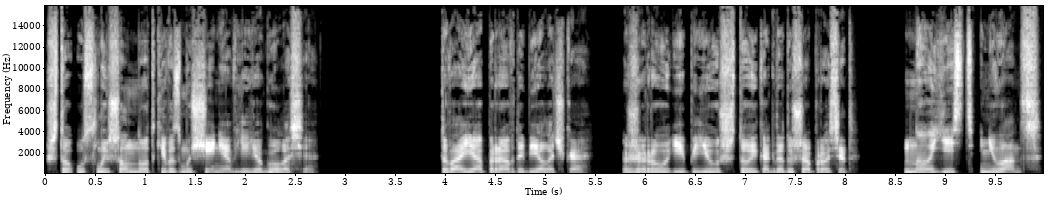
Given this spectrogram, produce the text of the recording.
что услышал нотки возмущения в ее голосе. «Твоя правда, Белочка. Жру и пью, что и когда душа просит. Но есть нюанс.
